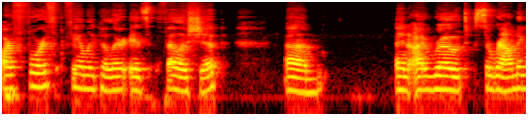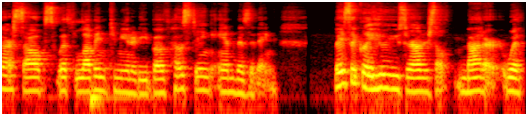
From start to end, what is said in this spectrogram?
Our fourth family pillar is fellowship. Um, and I wrote surrounding ourselves with loving community, both hosting and visiting. Basically, who you surround yourself matter with,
